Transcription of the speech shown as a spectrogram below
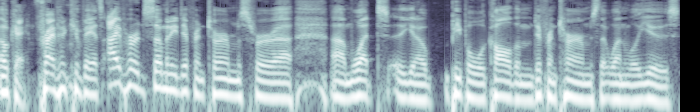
Okay, private conveyance. I've heard so many different terms for uh, um, what uh, you know people will call them, different terms that one will use.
